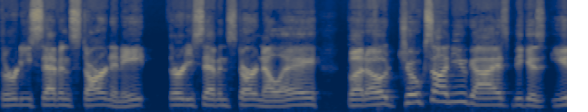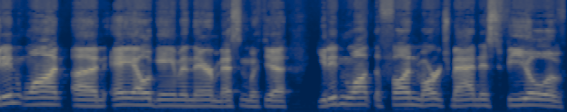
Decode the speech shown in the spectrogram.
thirty seven start and an eight thirty seven start in LA. But oh, jokes on you guys because you didn't want an AL game in there messing with you. You didn't want the fun March Madness feel of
